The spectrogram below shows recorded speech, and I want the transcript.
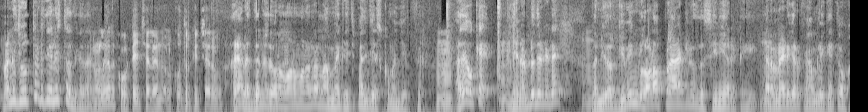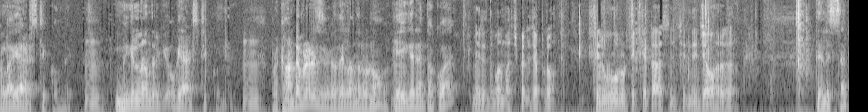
ఇవన్నీ చూస్తుంటే తెలుస్తుంది కదా. గారికి ఒకటే ఇచ్చారండి వాళ్ళు కూతురికి ఇచ్చారు. అదే వాళ్ళిద్దరిని దూరం ఉండమన్నారు వాళ్ళ అమ్మాయికి ఇచ్చి పని చేసుకోమని చెప్పారు. అదే ఓకే. నేను అంటుంది ఏంటంటే one you're giving lot of priority to the seniority Yerrannaidu గారి ఫ్యామిలీకి అయితే ఒకలా యాడ్ స్టిక్ ఉంది. మిగిలిన అందరికీ ఒక యాడ్ స్టిక్ ఉంది. ఇప్పుడు కాంటెంపరీస్ కదా వీళ్ళందరూ కేఈ గారు ఎంత తక్కువ? మీరు ఇంతమంది మర్చిపోయి చెప్పడం. తిరువూరు టికెట్ ఆశించింది జవహర్ గారు. తెలుసు సార్.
